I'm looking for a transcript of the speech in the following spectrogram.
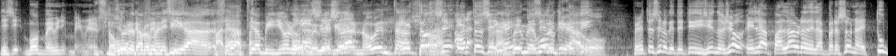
Si yo le prometí a Sebastián Viñolo que me voy a quedar en 90... Entonces, entonces, entonces, ¿qué hago? Pero entonces lo que te estoy diciendo yo es la palabra de la persona, es tu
